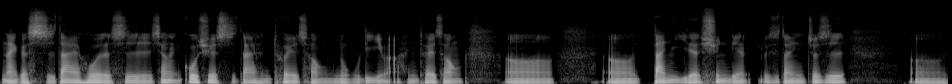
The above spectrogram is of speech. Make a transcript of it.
哪个时代，或者是像过去的时代，很推崇努力嘛，很推崇，呃呃单一的训练，不是单一，就是呃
